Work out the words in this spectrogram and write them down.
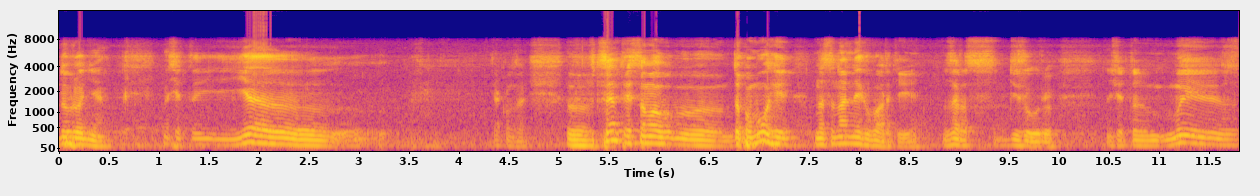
Доброго дня. Значить, я е, сказати, в центрі самодопомоги Національної гвардії. Зараз дежурю. Значить, ми з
